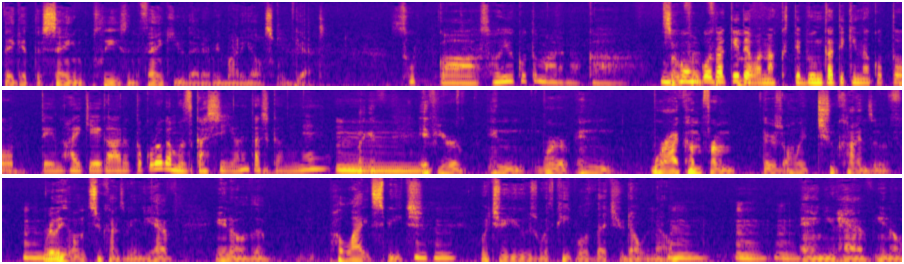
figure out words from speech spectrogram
they get the same please and thank you that everybody else would get. そっかそういうこともあるのか 日 So 本 for- 語だけではなくて文化的なことっていうの背景があるところが難しいよね確かにねうん Like if you're in where in where I come from, there's only two kinds of うん really only two kinds of English. You have, you know, the polite speech, うん which you use with people that you don't know, うんうんうん and you have, you know,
